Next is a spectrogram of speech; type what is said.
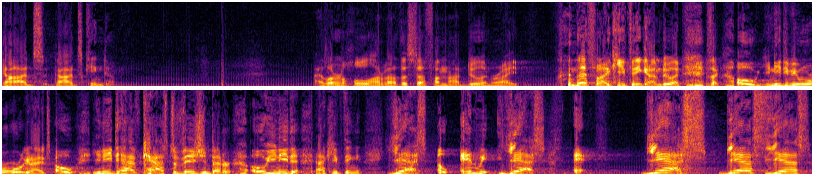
God's, God's kingdom. I learn a whole lot about the stuff I'm not doing right. And that's what I keep thinking I'm doing. It's like, oh, you need to be more organized. Oh, you need to have cast a vision better. Oh, you need to. And I keep thinking, yes. Oh, and we, yes. And, yes. Yes, yes.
